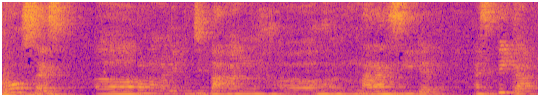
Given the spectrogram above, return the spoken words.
proses uh, apa namanya penciptaan uh, narasi dan estetika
